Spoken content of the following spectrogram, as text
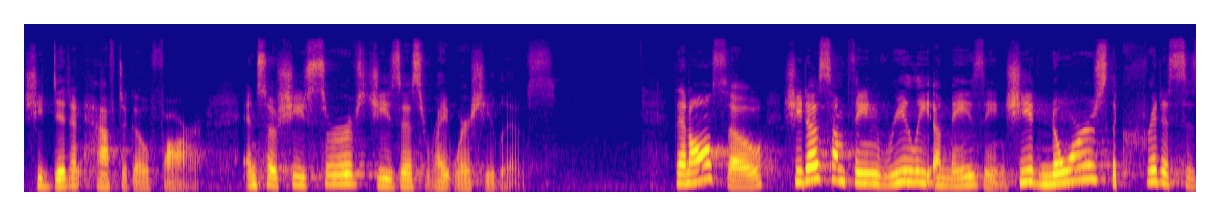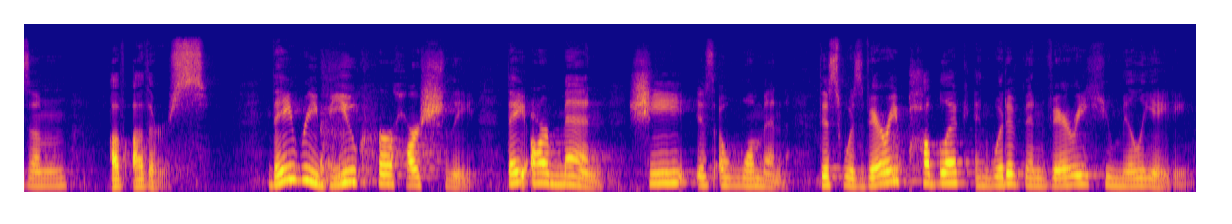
She didn't have to go far. And so she serves Jesus right where she lives. Then also, she does something really amazing. She ignores the criticism of others. They rebuke her harshly. They are men. She is a woman. This was very public and would have been very humiliating.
